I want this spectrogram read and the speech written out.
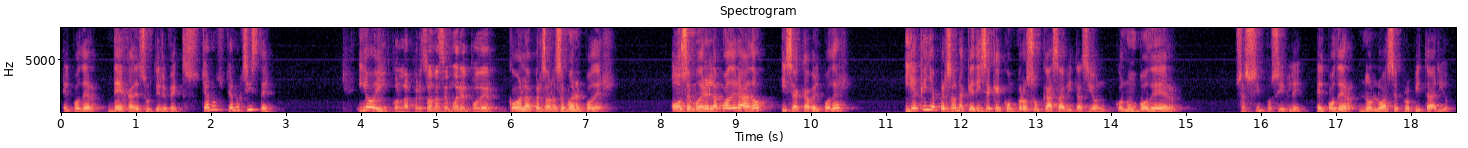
el poder deja de surtir efectos. Ya no, ya no existe. Y hoy... Con la persona se muere el poder. Con la persona se muere el poder. O se muere el apoderado y se acaba el poder. Y aquella persona que dice que compró su casa habitación con un poder, pues eso es imposible. El poder no lo hace propietario.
